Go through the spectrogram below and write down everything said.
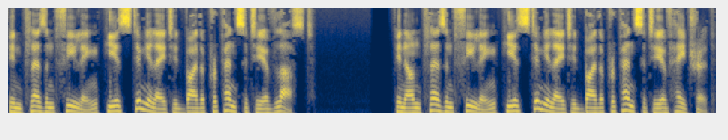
In pleasant feeling, he is stimulated by the propensity of lust. In unpleasant feeling, he is stimulated by the propensity of hatred.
